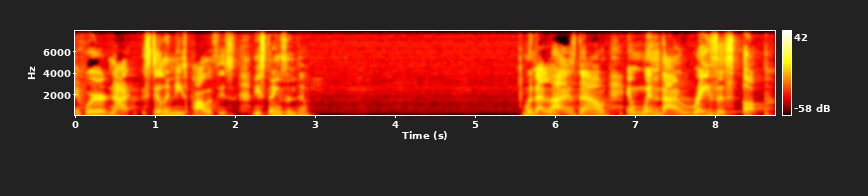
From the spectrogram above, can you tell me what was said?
If we're not instilling these policies, these things in them. When thou liest down and when thou raisest up,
